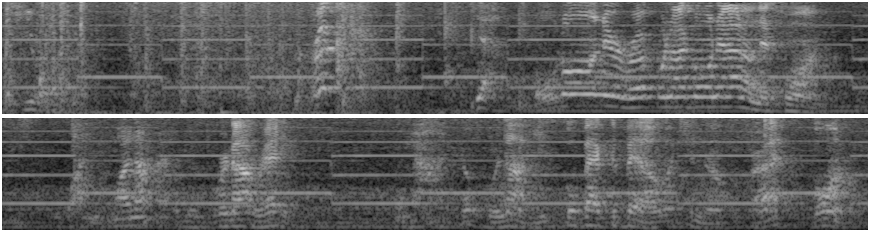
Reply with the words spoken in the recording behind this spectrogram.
The heroes. Rook! Yeah. Hold on there, Rook. We're not going out on this one. Why, why not? We're not ready. We're not. No, we're not. You just go back to bed. I'll let you know. All right? Go on.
